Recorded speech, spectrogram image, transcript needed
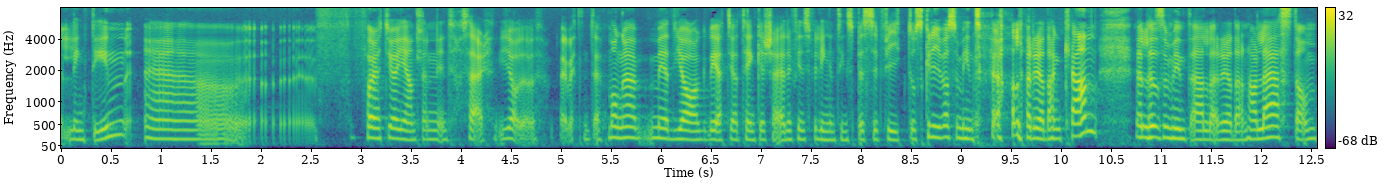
LinkedIn. Uh, för att jag egentligen, så här, jag, jag, vet inte, många med jag vet jag tänker så här, det finns väl ingenting specifikt att skriva som inte alla redan kan, eller som inte alla redan har läst om.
